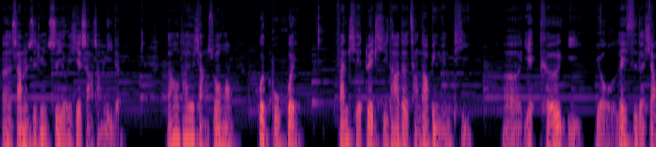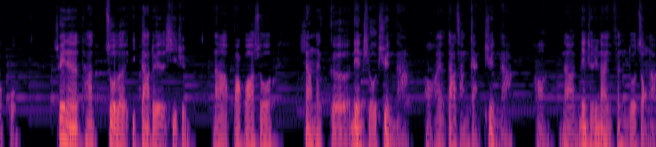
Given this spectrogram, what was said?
呃，沙门氏菌是有一些杀伤力的。然后他就想说，哈，会不会番茄对其他的肠道病原体，呃，也可以有类似的效果？所以呢，他做了一大堆的细菌，那包括说像那个链球菌啊。哦，还有大肠杆菌呐，哦，那链球菌那也分很多种啦，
